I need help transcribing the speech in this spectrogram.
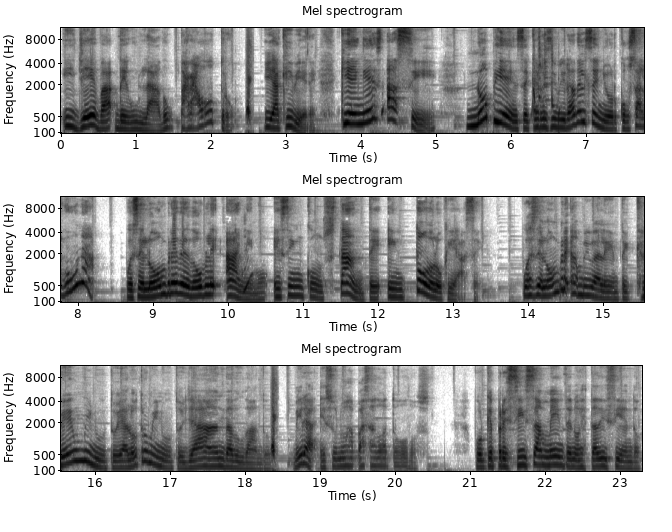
y lleva de un lado para otro. Y aquí viene, quien es así, no piense que recibirá del Señor cosa alguna, pues el hombre de doble ánimo es inconstante en todo lo que hace. Pues el hombre ambivalente cree un minuto y al otro minuto ya anda dudando. Mira, eso nos ha pasado a todos. Porque precisamente nos está diciendo,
